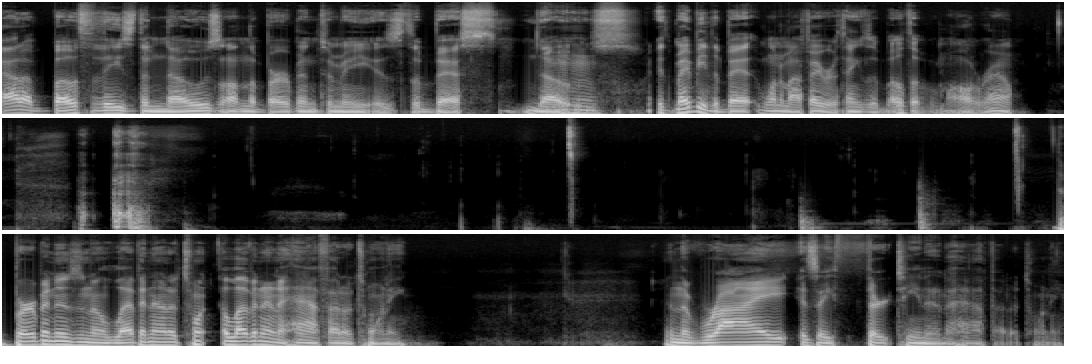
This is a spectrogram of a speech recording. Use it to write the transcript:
out of both of these, the nose on the bourbon to me is the best nose. It may be the best one of my favorite things of both of them all around. The bourbon is an 11 out of 20, 11 and a half out of 20. And the rye is a 13 and a half out of 20.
